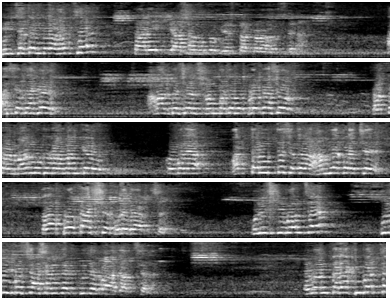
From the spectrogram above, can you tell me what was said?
নির্যাতন করা হচ্ছে, তার একটি মতো গ্রেফতার করা হচ্ছে না। আজকে দেখেন, আমার দেশের সংবাদের প্রকাশক ডক্টর মাহমুদুর রহমানকেও উপরে হত্যার উদ্দেশ্যে যারা হামলা করেছে তারা প্রকাশ্যে ঘুরে বেড়াচ্ছে। পুলিশ কি বলছে? পুলিশ বলছে আসামিদের খুঁজে পাওয়া যাচ্ছে না। এবং তারা কি করছে?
